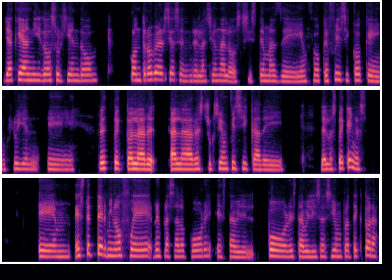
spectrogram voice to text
ya que han ido surgiendo controversias en relación a los sistemas de enfoque físico que influyen eh, respecto a la, a la restricción física de, los pequeños. Em, este término fue reemplazado por, por estabilización protectora,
